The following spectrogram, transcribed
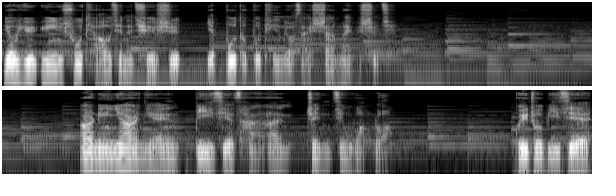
由于运输条件的缺失，也不得不停留在山外的世界。二零一二年毕节惨案震惊网络。贵州毕节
